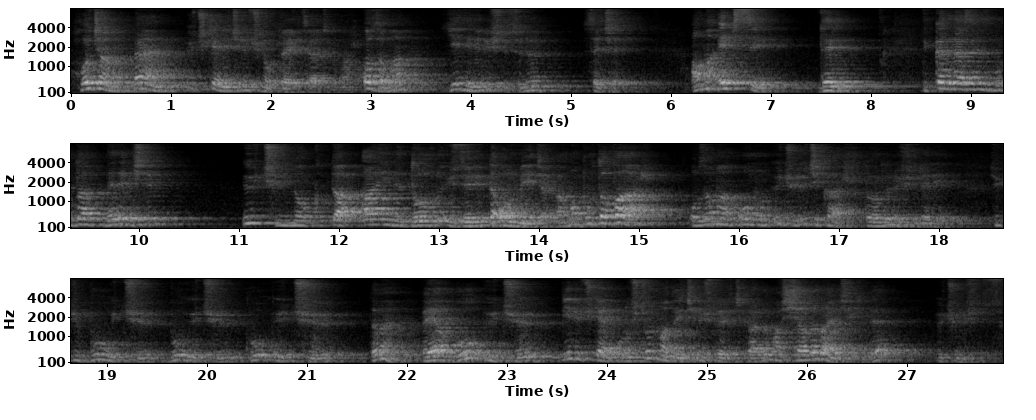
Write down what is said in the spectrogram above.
Hocam ben üçgen için 3 noktaya ihtiyacım var. O zaman 7'nin üçlüsünü seçelim. Ama eksi derim. Dikkat ederseniz burada ne demiştim? 3 nokta aynı doğru üzerinde olmayacak ama burada var. O zaman onun üçünü çıkar. Dördün üçlüleri. Çünkü bu üçü, bu üçü, bu üçü değil mi? Veya bu üçü bir üçgen oluşturmadığı için üçleri çıkardım. Aşağıda da aynı şekilde üçün üçlüsü.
